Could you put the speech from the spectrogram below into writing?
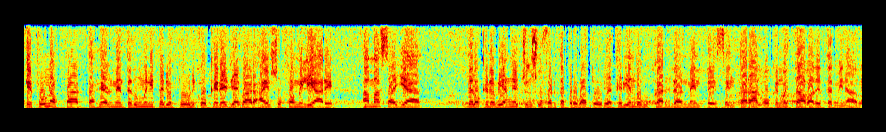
que fue una falta realmente de un ministerio público querer llevar a esos familiares a más allá de lo que le habían hecho en su oferta probatoria, queriendo buscar realmente sentar algo que no estaba determinado.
